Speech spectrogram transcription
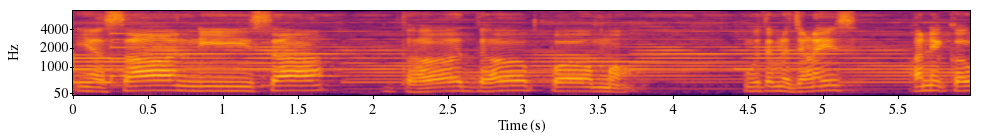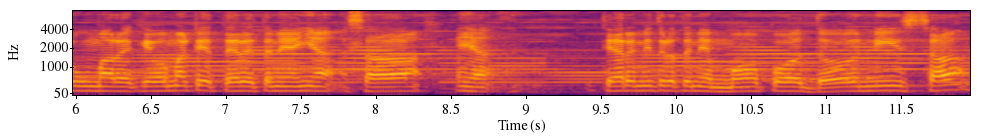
અહીંયા સા, ની, સા, ધ ધ, પ, મ. હું તમને જણાવીશ. અને કરવું મારે કહેવા માટે, ત્યારે તમે અહીંયા સા, અહીંયા ત્યારે મિત્રો તમે મ પ ધ, ની, સા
